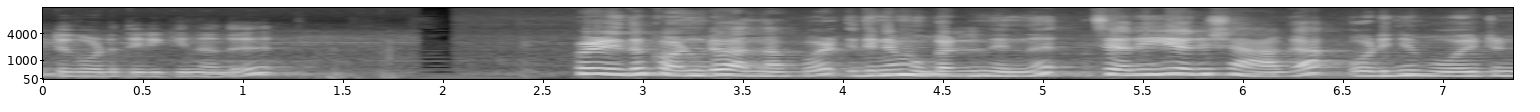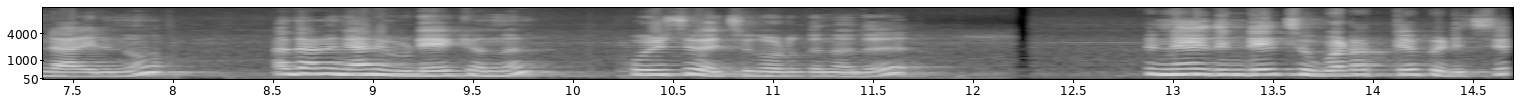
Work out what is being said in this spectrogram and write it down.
ഇട്ട് കൊടുത്തിരിക്കുന്നത്. അപ്പോൾ ഇത് കൊണ്ടുവന്നപ്പോൾ ഇതിന് മുകളിൽ നിന്ന് ചെറിയൊരു ശാഖ ഒടിഞ്ഞു പോയിട്ടുണ്ടായിരുന്നു. അതാണ് ഞാൻ ഇവിടേക്കൊന്ന് കുഴിച്ച് വെച്ച് കൊടുക്കുന്നത്. പിന്നെ ഇതിന്റെ ചുവടൊക്കെ പിടിച്ച്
